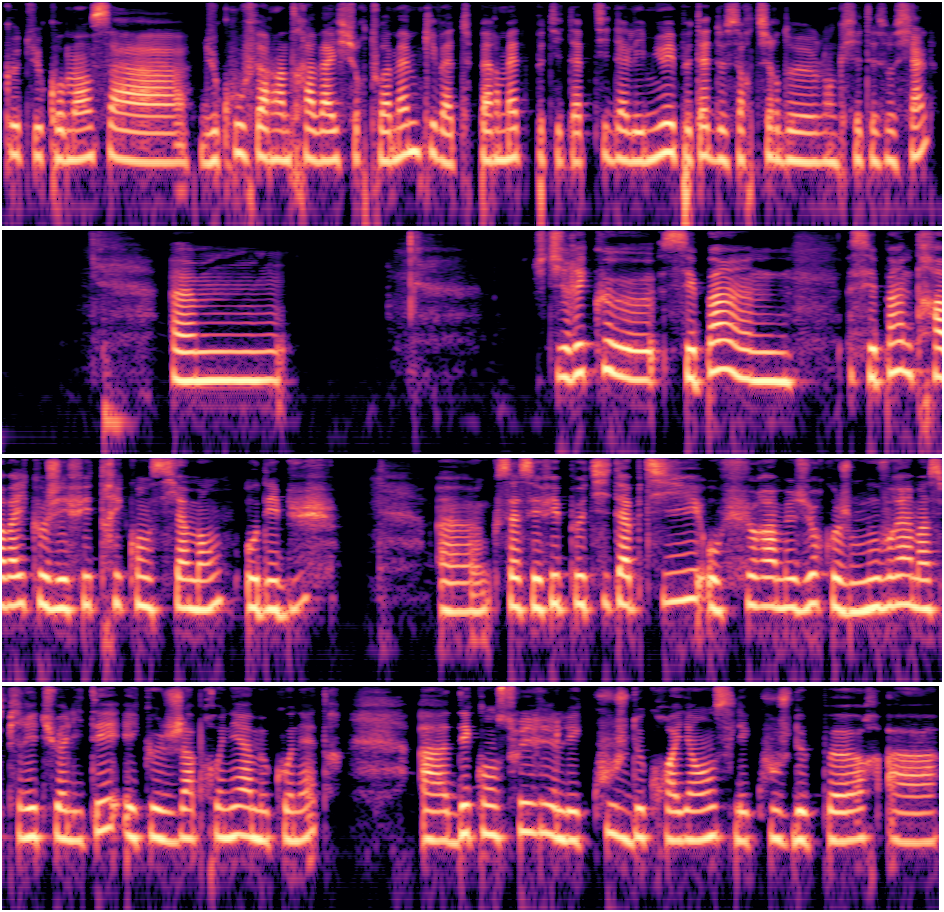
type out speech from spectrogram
que tu commences à, du coup, faire un travail sur toi-même qui va te permettre petit à petit d'aller mieux et peut-être de sortir de l'anxiété sociale? Euh, je dirais que c'est pas un c'est pas un travail que j'ai fait très consciemment au début. Euh, ça s'est fait petit à petit au fur et à mesure que je m'ouvrais à ma spiritualité et que j'apprenais à me connaître, à déconstruire les couches de croyances, les couches de peur, à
